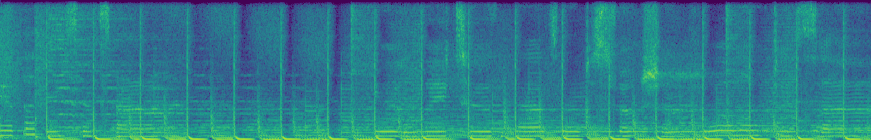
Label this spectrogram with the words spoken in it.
it a. Giving way to the gods of destruction, full of desire.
